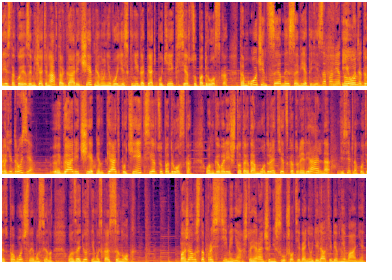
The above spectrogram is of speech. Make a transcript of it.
есть такой замечательный автор Гарри Чепмен, у него есть книга «Пять путей к сердцу подростка». Там очень ценные советы есть. Запам'ятовуйте, дорогі говорит, друзі. э, Гарри Чепмен «Пять путей к сердцу подростка». Он говорит, что тогда мудрый отец, который реально, действительно хочет помочь своему сыну, он зайдет к нему и скажет, «Сынок, Пожалуйста, прости меня, что я раньше не слушал тебя, не уделял тебе внимания,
